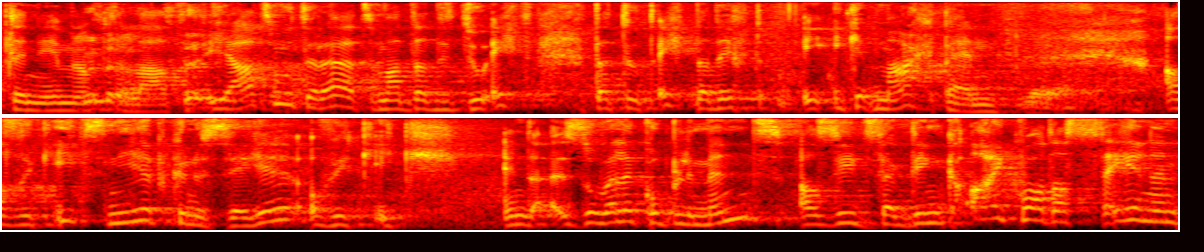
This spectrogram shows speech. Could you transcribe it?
te nemen of te laten. Ja, het moet eruit. Maar dat doet echt... Dat doet echt dat heeft, ik, heb maagpijn. Als ik iets niet heb kunnen zeggen, of ik... ik en dat, zowel een compliment als iets dat ik denk... Ah, ik wou dat zeggen en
